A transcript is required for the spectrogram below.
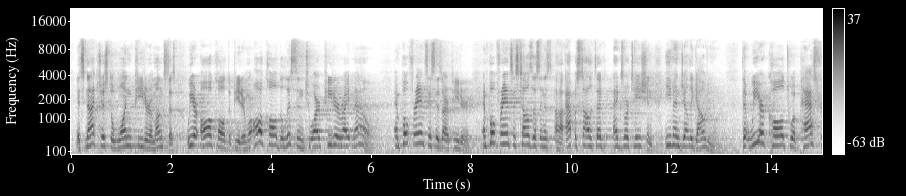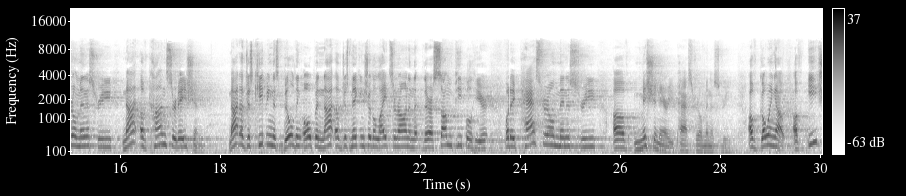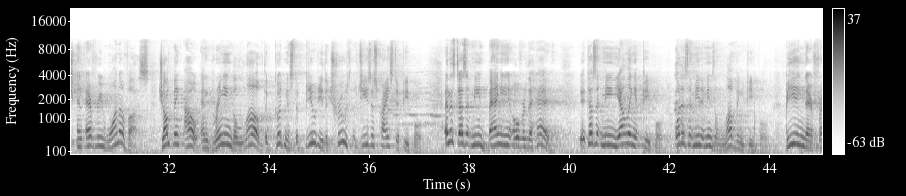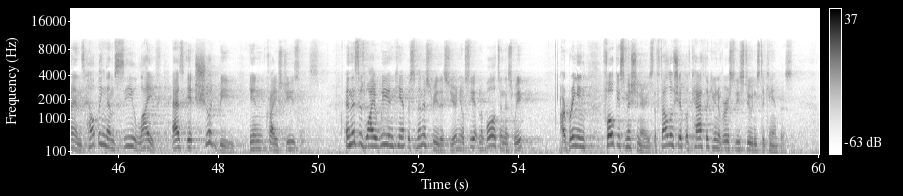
It's not just the one Peter amongst us. We are all called to Peter, and we're all called to listen to our Peter right now. And Pope Francis is our Peter. And Pope Francis tells us in his uh, apostolic exhortation, Evangelii Gaudium, that we are called to a pastoral ministry not of conservation, not of just keeping this building open, not of just making sure the lights are on and that there are some people here, but a pastoral ministry of missionary pastoral ministry, of going out, of each and every one of us jumping out and bringing the love, the goodness, the beauty, the truth of Jesus Christ to people. And this doesn't mean banging it over the head. It doesn't mean yelling at people. What does it mean? It means loving people, being their friends, helping them see life as it should be in Christ Jesus. And this is why we in campus ministry this year, and you'll see it in the bulletin this week, are bringing Focus Missionaries, the Fellowship of Catholic University students, to campus.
